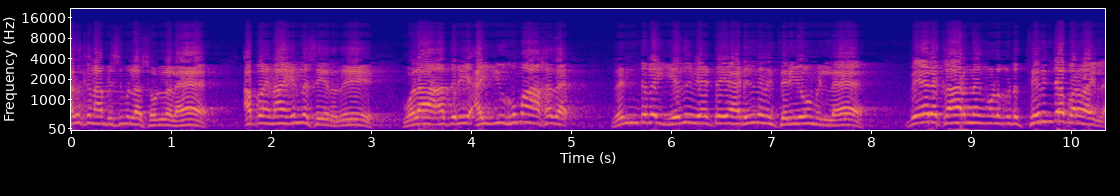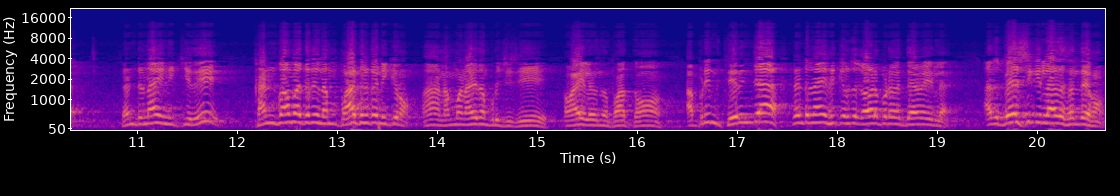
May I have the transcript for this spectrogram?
அதுக்கு நான் பிஸ்மில்லா சொல்லல. அப்ப நான் என்ன செய்யறது ஒலா அதிரி ஐயுகுமா ஆகத ரெண்டுல எது வேட்டையாடுதுன்னு எனக்கு தெரியவும் இல்ல. வேற காரணங்களுக்கு தெரிஞ்சா பரவாயில்ல. ரெண்டு நாய் நிக்குது. கன்ஃபார்மா தெரியும் நம்ம பார்த்துக்கிட்டே நிக்கிறோம். ஆ, நம்ம நாய் தான் பிடிச்சிச்சு. வாயில இருந்து பார்த்தோம். அப்படின்னு தெரிஞ்சா ரெண்டு நாய் நிக்கிறது கவலைப்பட தேவையில்லை. அது பேசிக் இல்லாத சந்தேகம்.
